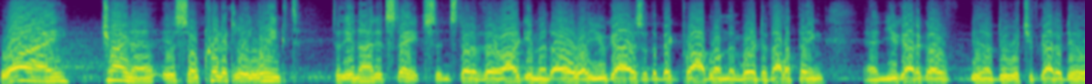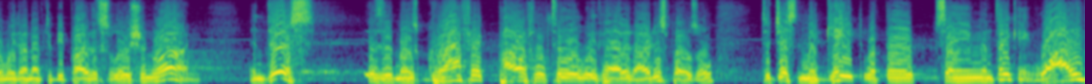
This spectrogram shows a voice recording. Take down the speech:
why China is so critically linked to the United States instead of their argument, oh, well, you guys are the big problem and we're developing and you got to go, you know, do what you've got to do, and we don't have to be part of the solution. Wrong. And this is the most graphic, powerful tool we've had at our disposal to just negate what they're saying and thinking. Why?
